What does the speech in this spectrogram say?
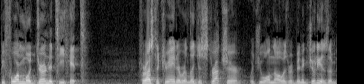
before modernity hit for us to create a religious structure, which you all know is rabbinic Judaism,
